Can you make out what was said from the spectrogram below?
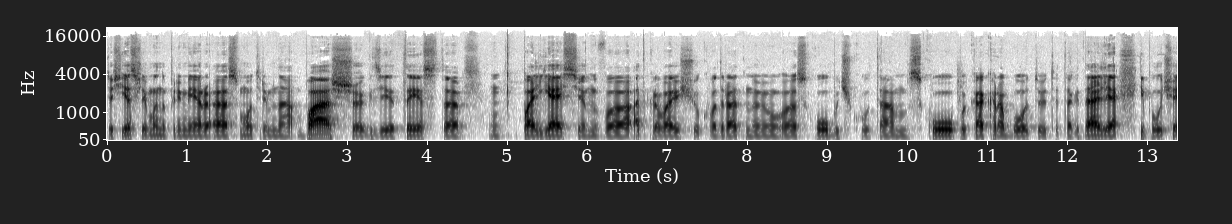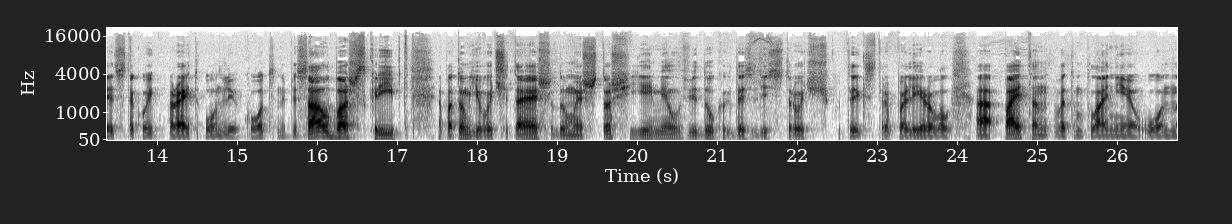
То есть если мы, например, а, смотрим на Bash, где тест Пальясин в открывающую квадратную э, скобочку, там скопы, как работают и так далее. И получается такой write-only код. Написал баш скрипт, а потом его читаешь и думаешь, что ж я имел в виду, когда здесь строчечку-то экстраполировал. А Python в этом плане, он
